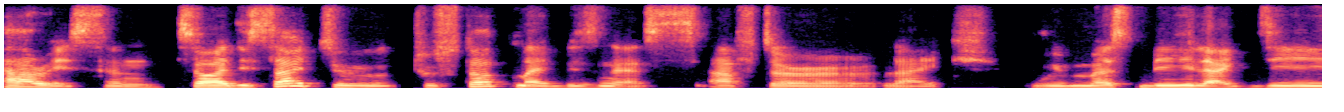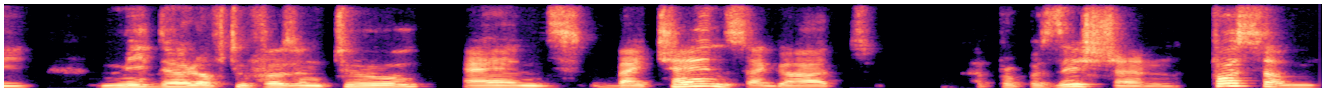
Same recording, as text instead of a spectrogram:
Paris. And so I decided to to stop my business after like we must be like the middle of 2002 and by chance i got a proposition. For some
